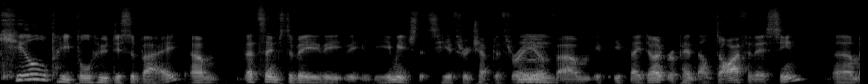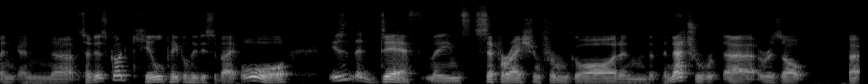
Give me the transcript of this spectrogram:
kill people who disobey? Um, that seems to be the, the, the image that's here through chapter three Mm. of um, if, if they don't repent, they'll die for their sin. Um, and and uh, so, does God kill people who disobey, or is it that death means separation from God, and that the natural uh, result, uh,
